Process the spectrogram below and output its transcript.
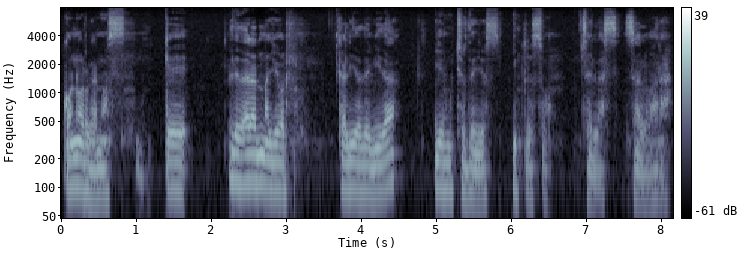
con órganos que le darán mayor calidad de vida y en muchos de ellos incluso se las salvará.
